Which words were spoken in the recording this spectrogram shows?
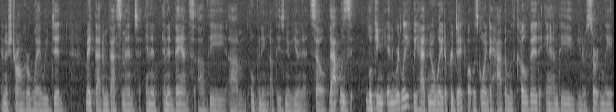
in a stronger way. We did make that investment in, in advance of the um, opening of these new units. So that was looking inwardly. We had no way to predict what was going to happen with COVID and the, you know, certainly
